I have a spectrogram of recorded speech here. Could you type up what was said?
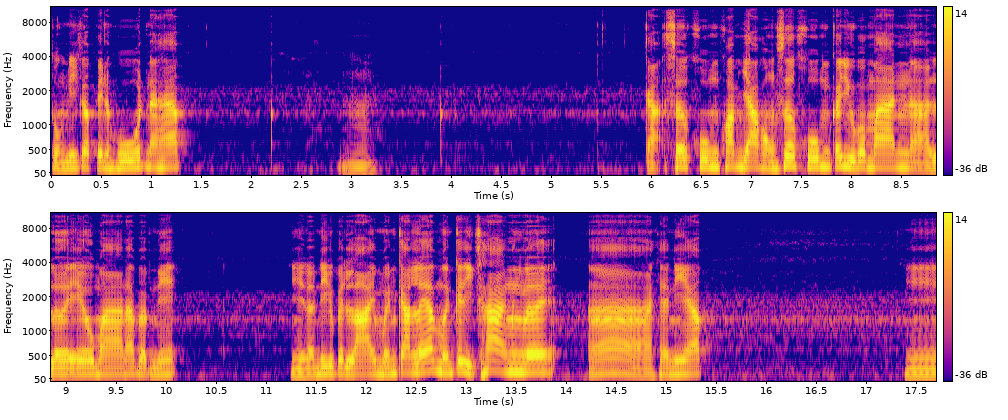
ตรงนี้ก็เป็นฮูดนะครับอืมกะเสื้อคลุมความยาวของเสื้อคลุมก็อยู่ประมาณอ่าเลยเอวมานะแบบนี้ นี่แล้วนี่ก็เป็นลายเหมือนกันเลยครับเหมือนกันอีกข้างหนึ่งเลย อ่าแค่นี้ครับนี่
